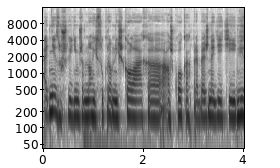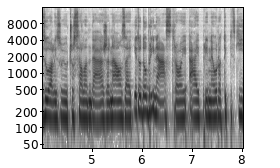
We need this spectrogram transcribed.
aj dnes už vidím, že v mnohých súkromných školách e, a škôlkach pre bežné deti vizualizujú, čo sa len dá, že naozaj je to dobrý nástroj aj pri neurotypických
